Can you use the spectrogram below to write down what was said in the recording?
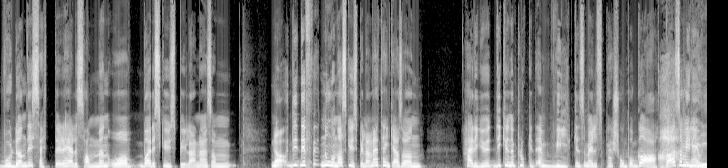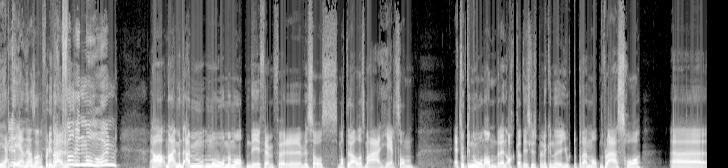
hvordan de setter det hele sammen, og bare skuespillerne som no, Ja. de, de, Noen av skuespillerne tenker jeg sånn Herregud, de kunne plukket en hvilken som helst person på gata som ville Jeg gjort er ikke enig, altså. I hvert er fall hun moren! Ja, nei, men det er noe med måten de fremfører Wiseaus materiale som er helt sånn Jeg tror ikke noen andre enn akkurat de skuespillerne kunne gjort det på den måten, for det er så eh,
